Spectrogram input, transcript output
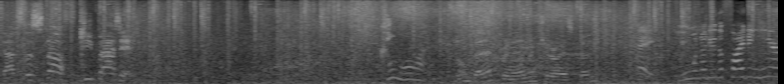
That's the stuff. Keep at it. Come on! Not bad for an amateur, I suppose. Hey, you wanna do the fighting here?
